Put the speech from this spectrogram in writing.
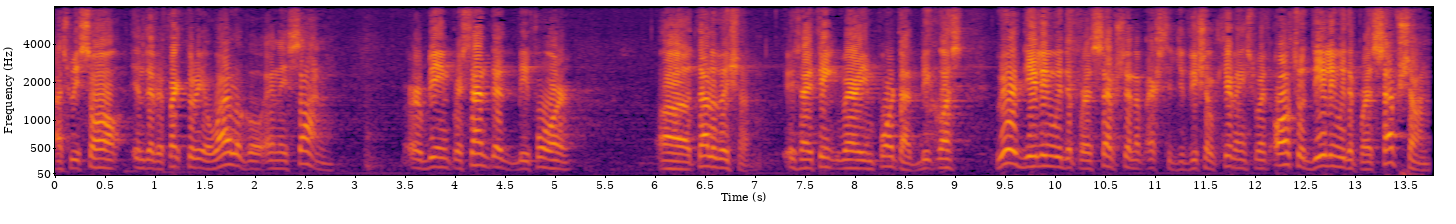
as we saw in the refectory a while ago, and his son are being presented before uh, television is, I think, very important because we're dealing with the perception of extrajudicial killings, but also dealing with the perception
